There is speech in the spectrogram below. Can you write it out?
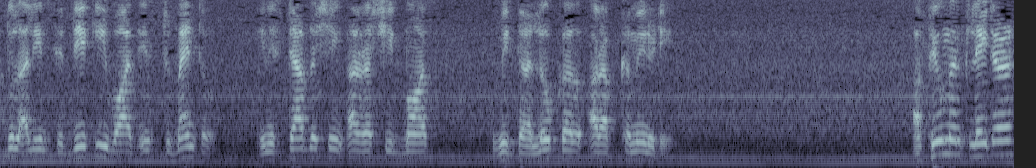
Abdul Alim Siddiqui was instrumental in establishing Al Rashid Mosque with the local Arab community. A few months later,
